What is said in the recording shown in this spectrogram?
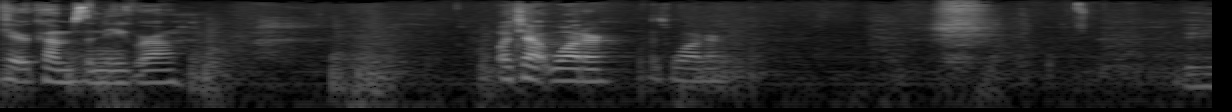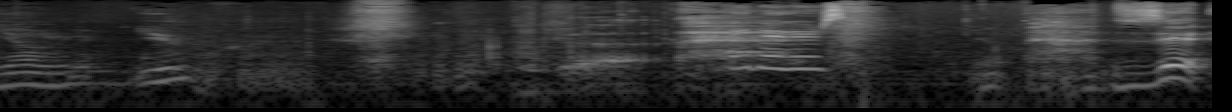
Here comes the Negro. Watch out, water. There's water. The young you. Hey, Duggars. This is it.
